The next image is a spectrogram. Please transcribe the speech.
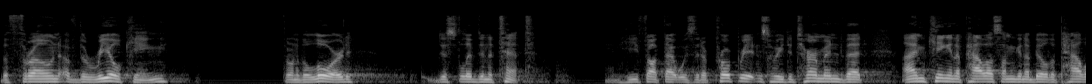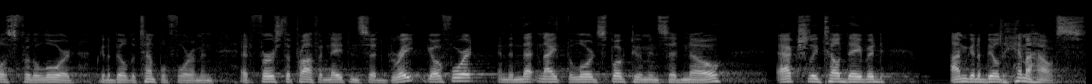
the throne of the real king, throne of the Lord, just lived in a tent. And he thought that was inappropriate, and so he determined that I'm king in a palace, I'm going to build a palace for the Lord. I'm going to build a temple for him. And at first the prophet Nathan said, Great, go for it. And then that night the Lord spoke to him and said, No, actually tell David, I'm going to build him a house.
